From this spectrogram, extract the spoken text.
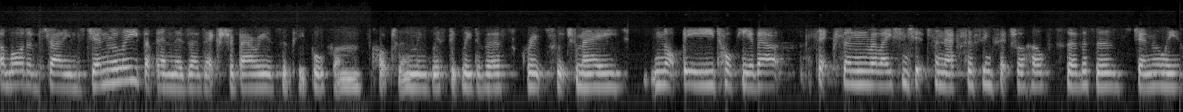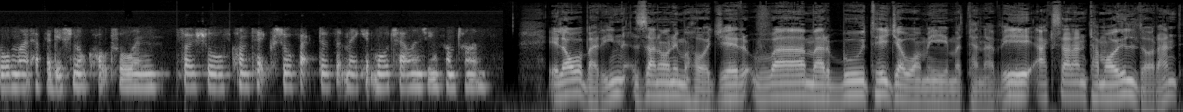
a lot of Australians generally, but then there's those extra barriers for people from culturally and linguistically diverse groups which may not be talking about sex and relationships and accessing sexual health services generally, or might have additional cultural and social contextual factors that make it more challenging sometimes. علاوه بر این زنان مهاجر و مربوط جوامع متنوع اکثرا تمایل دارند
